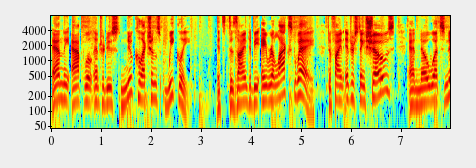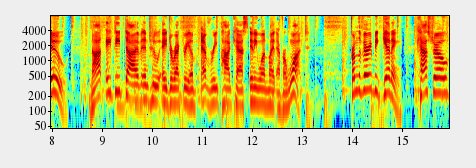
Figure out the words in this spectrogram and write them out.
and the app will introduce new collections weekly. It's designed to be a relaxed way to find interesting shows and know what's new, not a deep dive into a directory of every podcast anyone might ever want. From the very beginning, Castro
